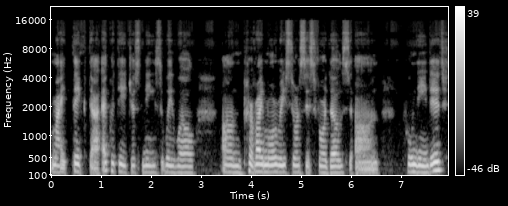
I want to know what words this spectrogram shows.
might think that equity just means we will um, provide more resources for those um, who need it,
